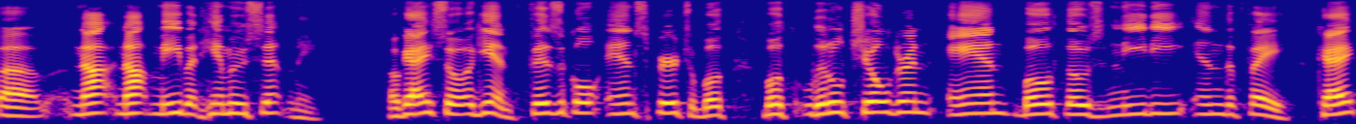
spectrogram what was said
uh, not, not me, but him who sent me. Okay, so again, physical and spiritual, both, both little children and both those needy in the faith. Okay,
